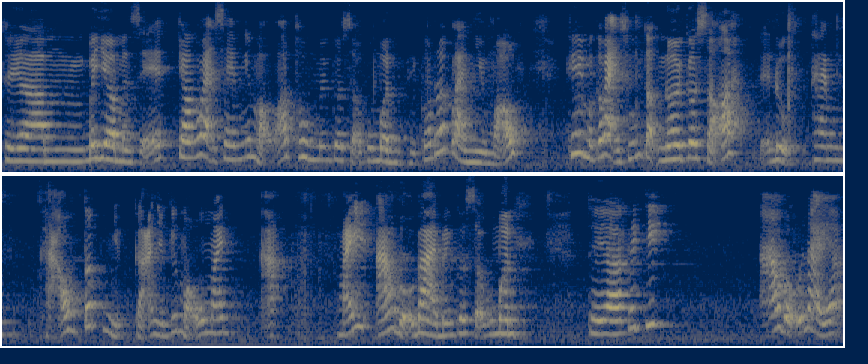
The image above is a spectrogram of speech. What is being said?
Thì um, bây giờ mình sẽ cho các bạn xem cái mẫu áo thun bên cơ sở của mình thì có rất là nhiều mẫu. Khi mà các bạn xuống tận nơi cơ sở để được tham khảo tất những cả những cái mẫu máy à, máy áo đổi bài bên cơ sở của mình. Thì à, cái chiếc áo đổi này á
